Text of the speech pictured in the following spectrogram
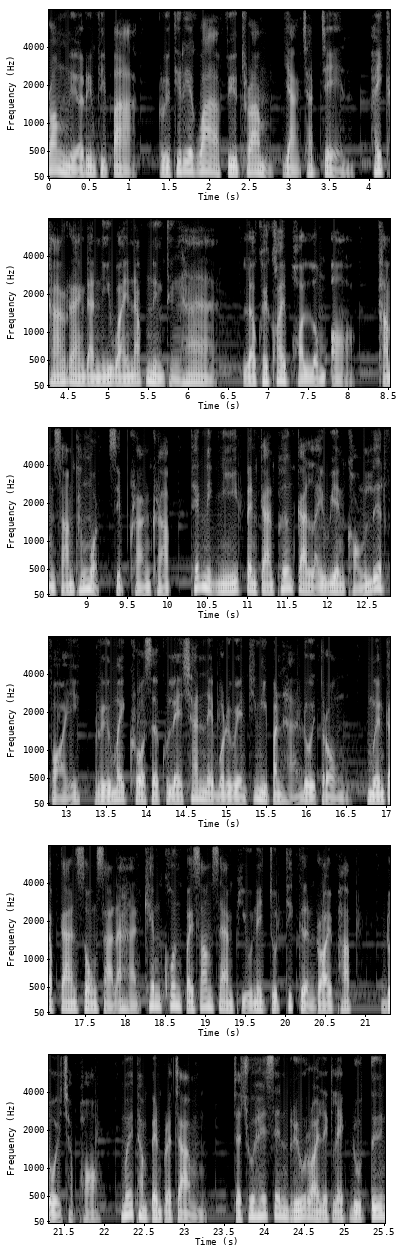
ร่องเหนือริมฝีปาก หรือที่เรียกว่าฟิลทรัมอย่างชัดเจน ให้ค้างแรงดันนี้ไว้นับ1-5 แล้วค่อยๆ ผ่อนลมออกทำซ้ำทั้งหมด 10 ครั้งครับ เทคนิคนี้เป็นการเพิ่มการไหลเวียนของเลือดฝอย หรือไมโครเซอร์คูลเลชันในบริเวณที่มีปัญหาโดยตรง เหมือนกับการส่งสารอาหารเข้มข้นไปซ่อมแซมผิวในจุดที่เกิดรอยพับ โดยเฉพาะ เมื่อทำเป็นประจำ จะช่วยให้เส้นริ้วรอยเล็กๆ ดูตื้น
